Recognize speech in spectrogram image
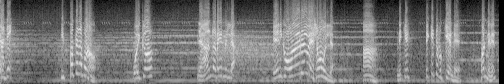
അതെ. ഇപ്പൊ തന്നെ പോണോ? പോയിക്കോ. ഞാൻ തടയുന്നില്ല. എനിക്ക് ഒരു വിഷമവും ഇല്ല ആ നിക്ക്. ടിക്കറ്റ് ബുക്ക് ചെയ്യണ്ടേ? One minute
